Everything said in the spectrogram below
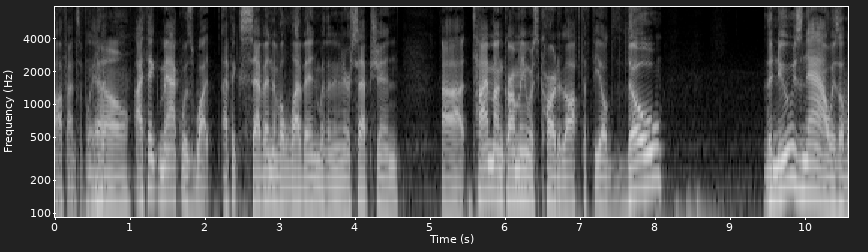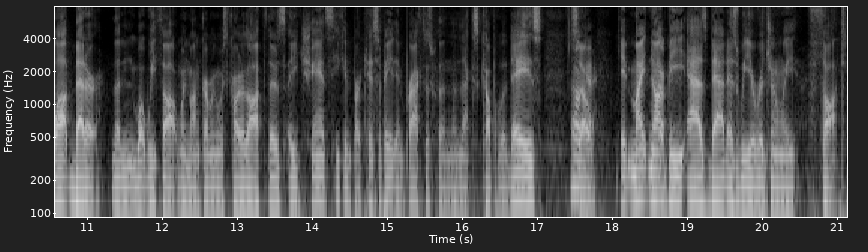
offensively. I No. I think Mac was what? I think 7 of 11 with an interception. Uh Ty Montgomery was carted off the field, though the news now is a lot better than what we thought when Montgomery was carted off. There's a chance he can participate in practice within the next couple of days. So Okay. it might not be as bad as we originally thought.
